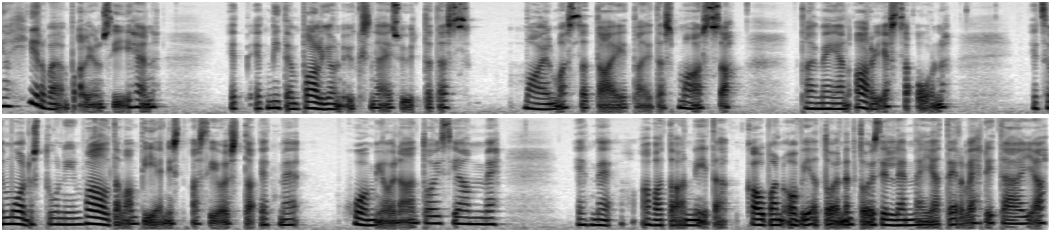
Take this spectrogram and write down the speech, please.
ihan hirveän paljon siihen – että et miten paljon yksinäisyyttä tässä maailmassa tai, tai tässä maassa tai meidän arjessa on. että se muodostuu niin valtavan pienistä asioista, että me huomioidaan toisiamme, että me avataan niitä kaupan ovia toinen toisillemme ja tervehditään ja,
